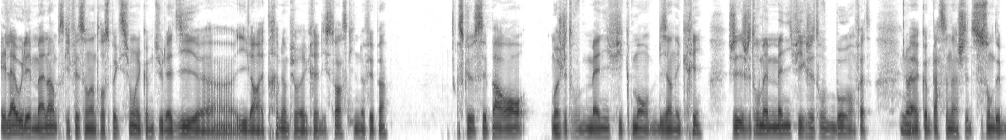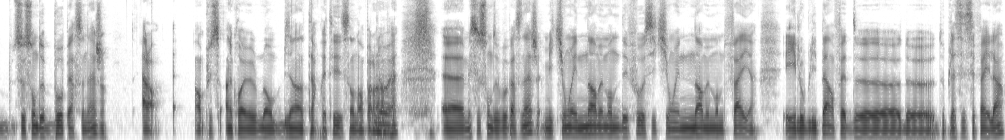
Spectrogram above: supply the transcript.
et là où il est malin parce qu'il fait son introspection et comme tu l'as dit, euh, il aurait très bien pu réécrire l'histoire, ce qu'il ne fait pas. Parce que ses parents, moi je les trouve magnifiquement bien écrits. Je, je les trouve même magnifiques, je les trouve beaux en fait Ouais. euh, comme personnages. Ce sont, des, ce sont de beaux personnages. Alors, en plus, incroyablement bien interprétés, ça on en parlera Ouais. après. Euh, mais ce sont de beaux personnages, mais qui ont énormément de défauts aussi, qui ont énormément de failles. Et il n'oublie pas en fait de, de, de placer ces failles-là.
